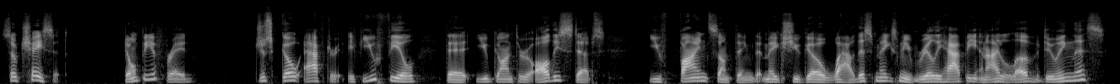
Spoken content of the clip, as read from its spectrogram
So chase it. Don't be afraid. Just go after it. If you feel that you've gone through all these steps, you find something that makes you go, wow, this makes me really happy and I love doing this,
